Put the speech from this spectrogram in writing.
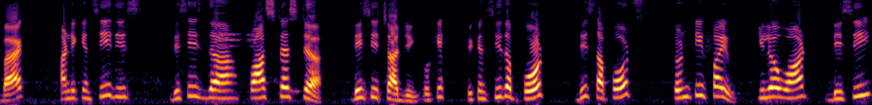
back and you can see this, this is the fastest DC charging, okay. You can see the port, this supports 25 kilowatt DC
